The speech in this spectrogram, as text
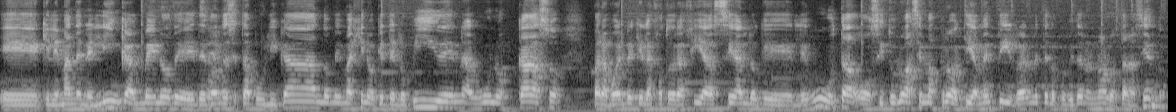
eh, que le manden el link al menos de, de dónde se está publicando, me imagino que te lo piden en algunos casos para poder ver que las fotografías sean lo que les gusta o si tú lo haces más proactivamente y realmente los propietarios no lo están haciendo.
